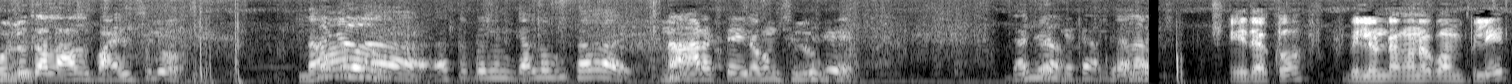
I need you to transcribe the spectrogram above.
হলুদ আর লাল পাইল ছিল। না না এত বেলুন গেল কোথায়? না আরেকটা এরকম ছিল কি? এই দেখো বেলুন টাঙানো কমপ্লিট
